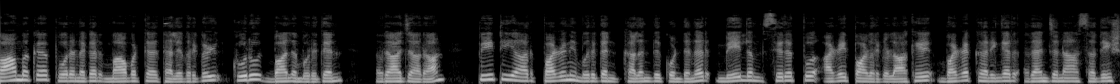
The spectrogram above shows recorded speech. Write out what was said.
பாமக புறநகர் மாவட்ட தலைவர்கள் குரு பாலமுருகன் ராஜாராம் பிடிஆர் பழனிமுருகன் கலந்து கொண்டனர். மேலும் சிறப்பு அழைப்பாளர்களாக வழக்கறிஞர் ரஞ்சனா சதீஷ்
